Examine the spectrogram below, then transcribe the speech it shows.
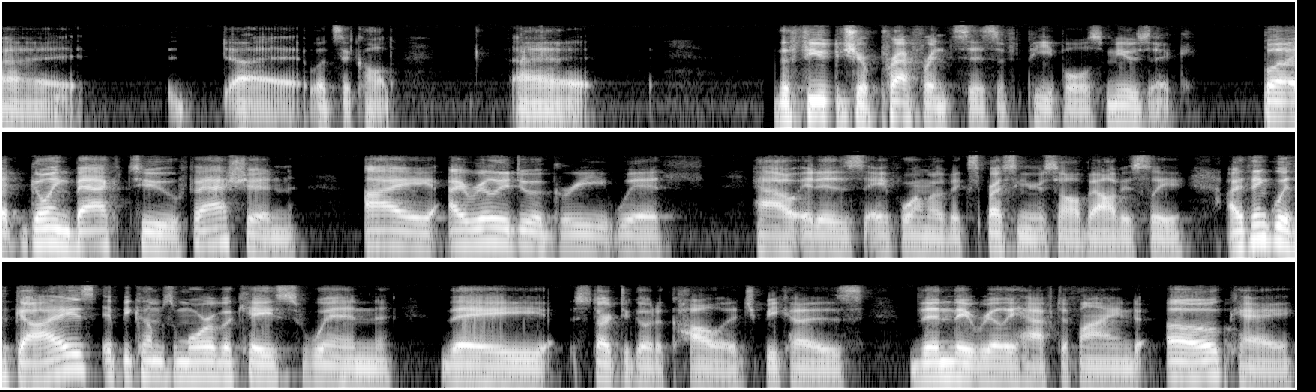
uh, uh, what's it called uh, the future preferences of people's music. But going back to fashion, I I really do agree with how it is a form of expressing yourself obviously. I think with guys it becomes more of a case when they start to go to college because then they really have to find oh okay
